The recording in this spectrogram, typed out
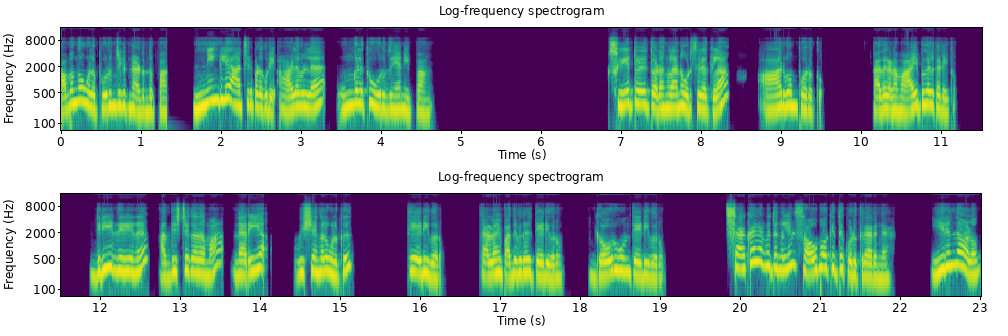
அவங்க உங்களை புரிஞ்சுக்கிட்டு நடந்துப்பாங்க. நீங்களே ஆச்சரியப்படக்கூடிய அளவுல உங்களுக்கு உறுதுணையா நிப்பாங்க. சுயதொழில் தொடங்கலான்னு ஒரு சிலருக்குலாம் ஆர்வம் பிறக்கும். அதுக்கான வாய்ப்புகள் கிடைக்கும். திடீர் திடீர்னு அதிர்ஷ்டகரமா நிறைய விஷயங்கள் உங்களுக்கு தேடி வரும். தலைமை பதவிகள் தேடி வரும். கௌரவம் தேடி வரும். சகல விதங்களையும் சௌபாக்கியத்தை கொடுக்குறாருங்க. இருந்தாலும்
